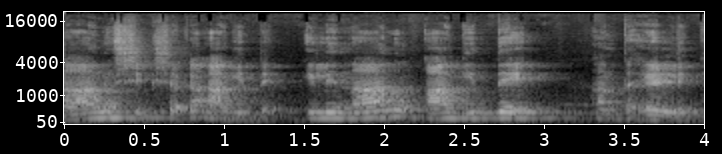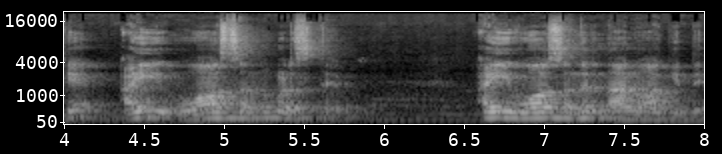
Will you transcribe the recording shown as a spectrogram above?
ನಾನು ಶಿಕ್ಷಕ ಆಗಿದ್ದೆ. ಇಲ್ಲಿ ನಾನು ಆಗಿದ್ದೆ ಅಂತ ಹೇಳಲಿಕ್ಕೆ ಐ ವಾಸ್ ಅನ್ನು ಬಳಸ್ತೇವೆ. ಐ ವಾಸ್ ಅಂದರೆ ನಾನು ಆಗಿದ್ದೆ.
